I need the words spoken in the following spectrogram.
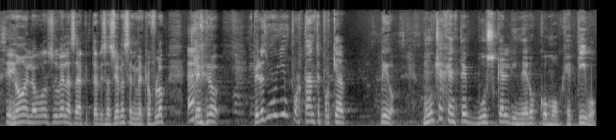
Sí. no, y luego sube las actualizaciones en Metroflog. Pero, pero es muy importante porque, digo, mucha gente busca el dinero como objetivo.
